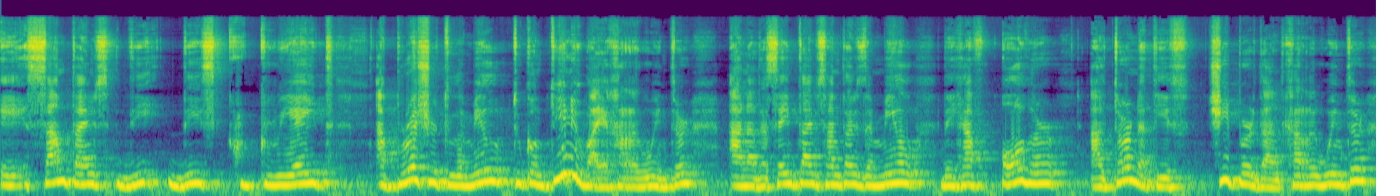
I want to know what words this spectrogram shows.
uh, sometimes the, this create a pressure to the mill to continue buying hard red Winter, and at the same time, sometimes the mill they have other alternatives cheaper than hard red Winter,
